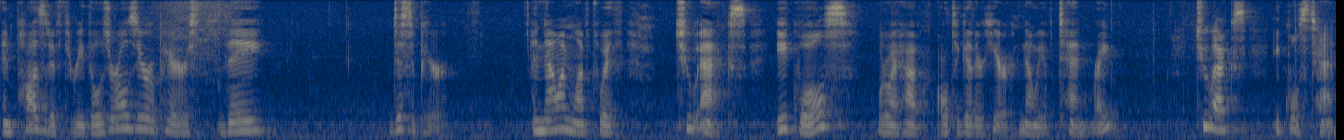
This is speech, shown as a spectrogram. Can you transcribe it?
and positive 3, those are all zero pairs. They disappear. And now I'm left with 2x equals, what do I have all together here? Now we have 10, right? 2x equals 10.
